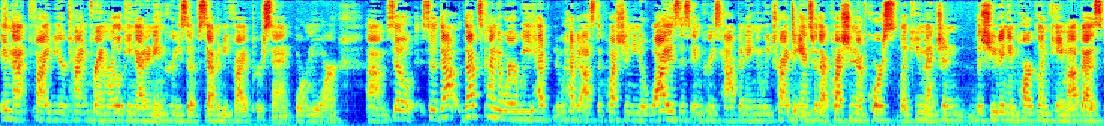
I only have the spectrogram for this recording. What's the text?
in that five year time frame, we're looking at an increase of 75% or more. Um, so so that that's kind of where we had had to ask the question, you know, why is this increase happening? And we tried to answer that question. Of course, like you mentioned, the shooting in Parkland came up as,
